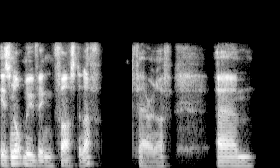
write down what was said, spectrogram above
is not moving fast enough. Fair enough. Um,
